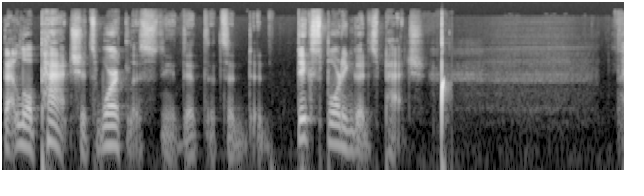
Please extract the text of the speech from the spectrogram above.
That little patch, it's worthless. It's a Dick Sporting Goods patch.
